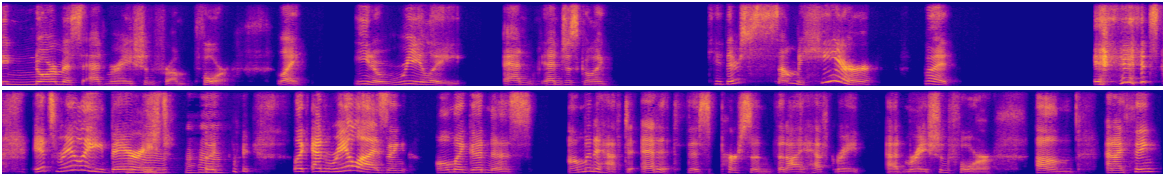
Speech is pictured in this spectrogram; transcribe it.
enormous admiration from for like you know really and and just going okay there's some here but it's it's really buried mm-hmm, mm-hmm. Like, like and realizing oh my goodness i'm going to have to edit this person that i have great admiration for um and i think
